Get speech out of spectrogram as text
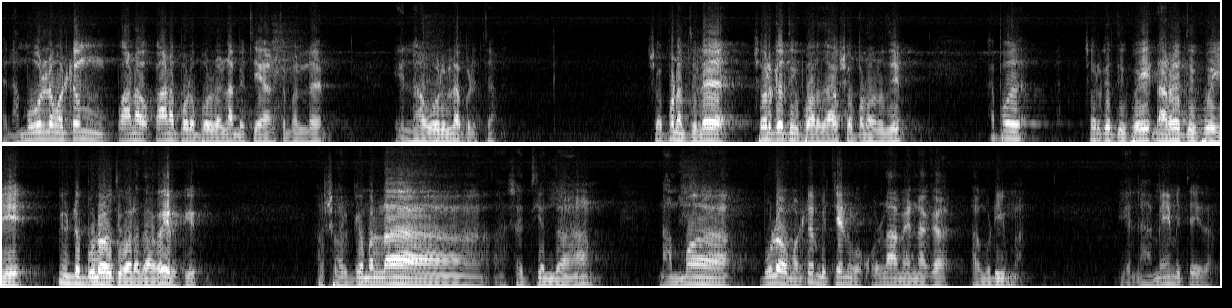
நம்ம ஊரில் மட்டும் காண காணப்படும் பொருளெல்லாம் எல்லாம் அர்த்தம் அல்ல எல்லா ஊரிலும் அப்படித்தான் சொப்பனத்தில் சொர்க்கத்துக்கு போகிறதாக சொப்பனம் வருது அப்போது சொர்க்கத்துக்கு போய் நரகத்துக்கு போய் மீண்டும் பூலோகத்துக்கு வர்றதாக இருக்குது சொர்க்கமெல்லாம் சத்தியம்தான் நம்ம பூலோகம் மட்டும் மிச்சைன்னு கொள்ளாமேனாக்கா அது முடியுமா எல்லாமே மித்தை தான்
